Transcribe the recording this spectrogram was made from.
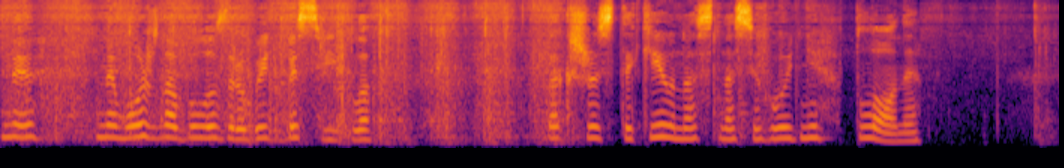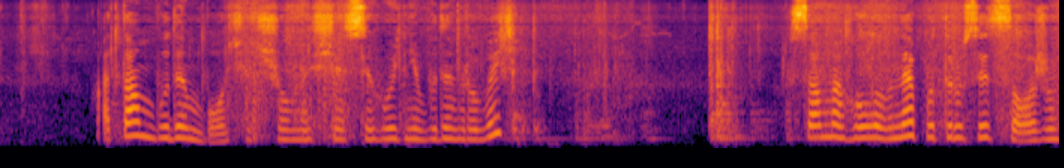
не, не можна було зробити без світла. Так щось такі у нас на сьогодні плани. А там будемо бачити, що ми ще сьогодні будемо робити. Саме головне потрусити сажу.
